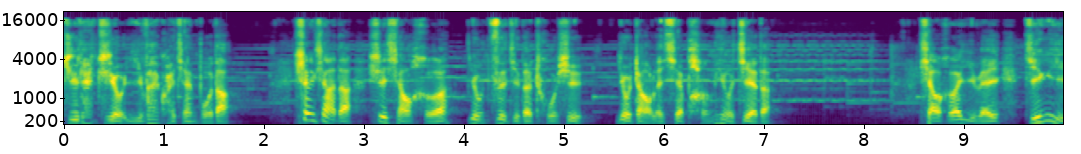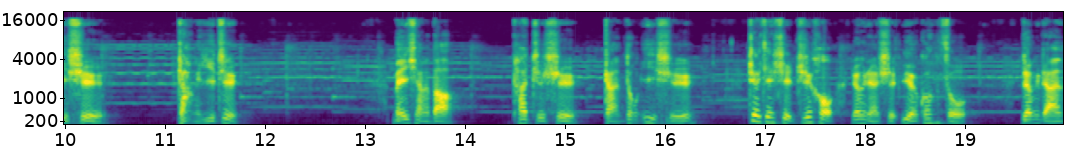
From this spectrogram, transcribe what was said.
居然只有一万块钱不到，剩下的是小何用自己的储蓄，又找了些朋友借的。小何以为经一事，长一智，没想到他只是感动一时。这件事之后，仍然是月光族，仍然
